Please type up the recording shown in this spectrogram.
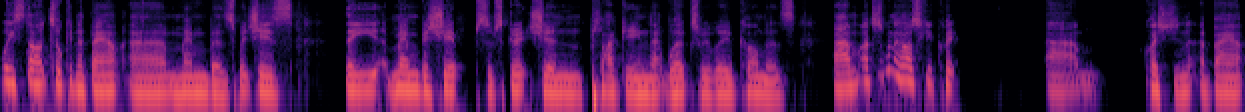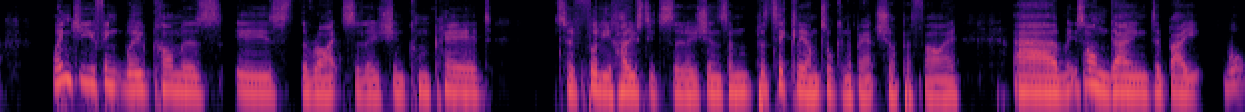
we start talking about uh, members, which is the membership subscription plugin that works with WooCommerce, um, I just want to ask you a quick um, question about when do you think WooCommerce is the right solution compared to fully hosted solutions? And particularly, I'm talking about Shopify. Um, it's ongoing debate. What,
